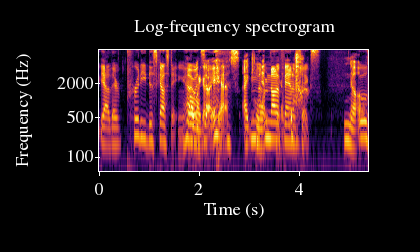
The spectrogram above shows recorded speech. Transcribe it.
yeah, they're pretty disgusting. I oh my god, say. yes, I can't. I'm not a fan of ticks. no.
